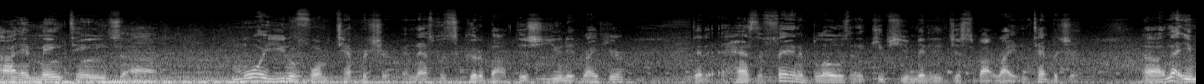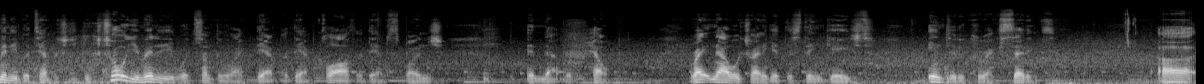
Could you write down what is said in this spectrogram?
uh, and maintains uh, more uniform temperature. And that's what's good about this unit right here. That it has the fan, it blows, and it keeps humidity just about right in temperature. Uh, not humidity, but temperature. You can control humidity with something like damp, a damp cloth, a damp sponge, and that would help. Right now, we're trying to get this thing gauged into the correct settings. Uh,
